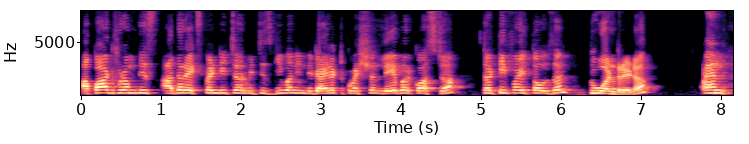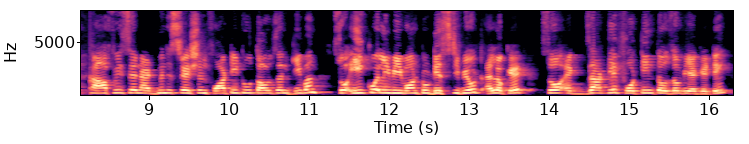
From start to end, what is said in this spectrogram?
Apart from this other expenditure which is given in the direct question, labor cost uh, 35,200. uh, and office and administration 42000 given so equally we want to distribute allocate so exactly 14000 we are getting.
